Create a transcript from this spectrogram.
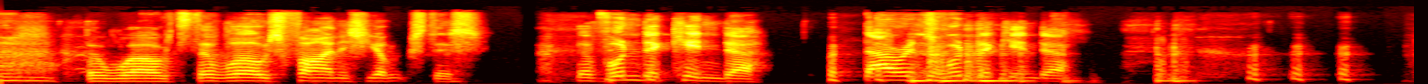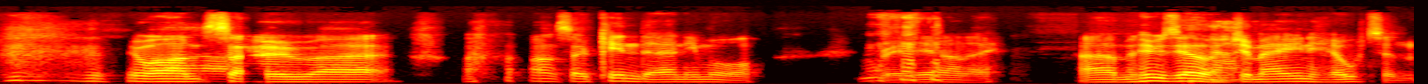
the world's the world's finest youngsters, the Wunderkinder, Darren's Wunderkinder. Who aren't so uh, aren't so kinder anymore, really, are they? Um, who's the other one? Jermaine Hylton,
